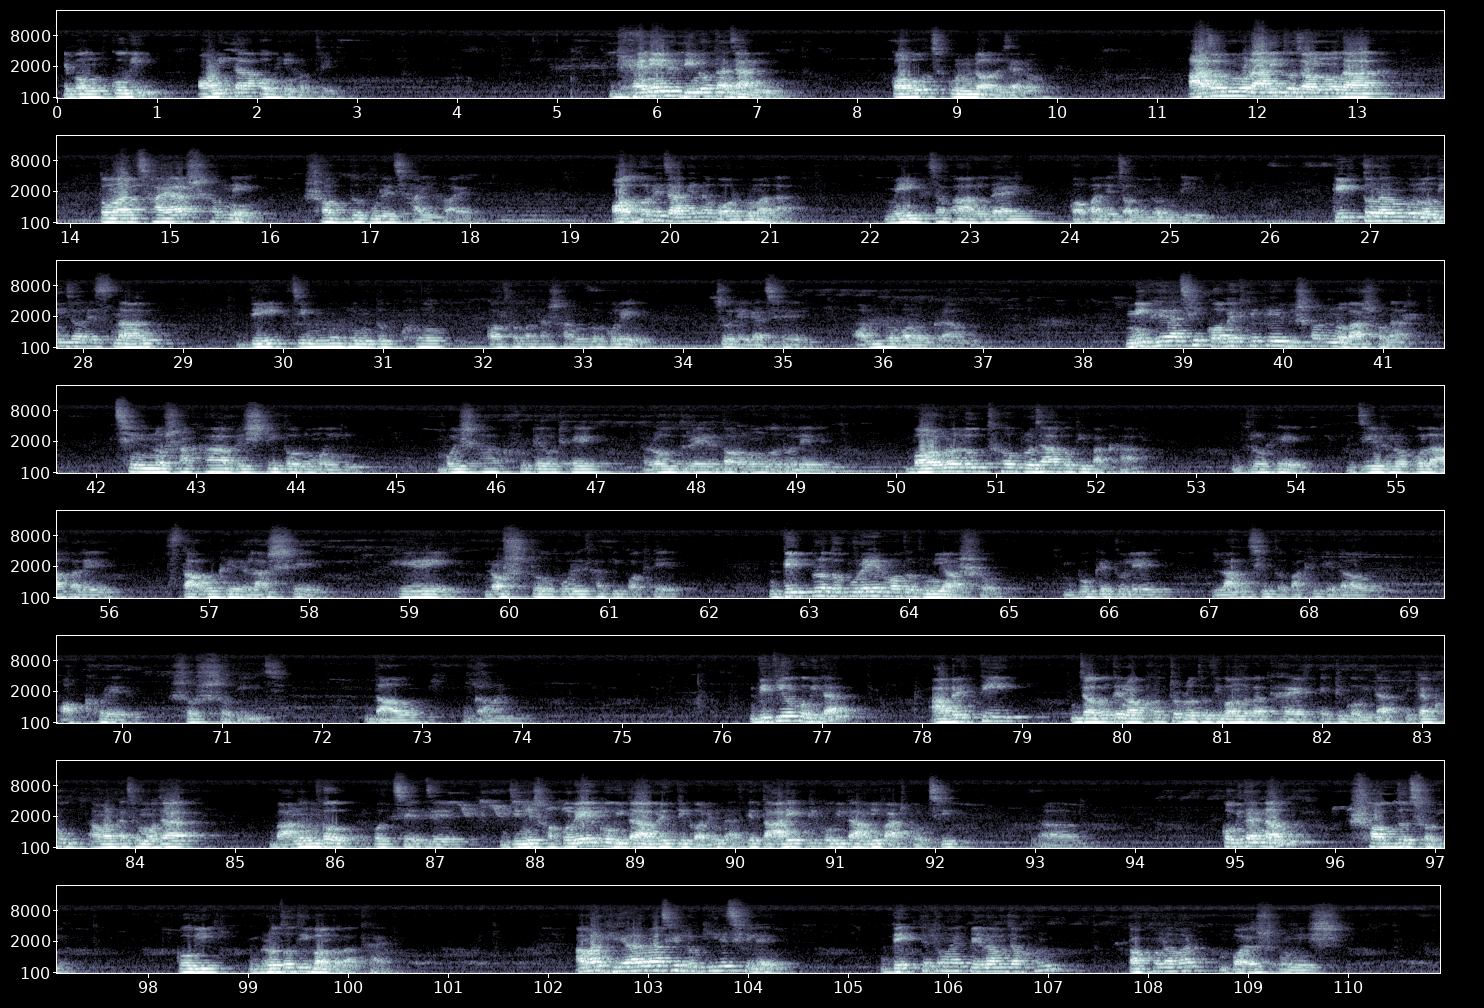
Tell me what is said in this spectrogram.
এবং কবি অনিতা অগ্নিহোত্রী। ধ্যানের দীনতা জানি, কবচ কুণ্ডল যেন। আজন্ম লালিত জন্মদাগ, তোমার ছায়ার সামনে শব্দ পুরে ছাই হয়। অধরে জাগে না বর্ণমালা, মেঘ চাপা আলো দেয় কপালে চন্দনটি। কীর্তনাঙ্গ নদী জলে স্নান, দিক চিহ্নহীন দুঃখ কথকতা সাঙ্গ করে চলে গেছে অন্য বনগ্রাম। নিভে আছি কবে থেকে বিষণ্ণ বাসনা? ছিন্ন শাখা বৃষ্টি তরুময়ী। বৈশাখ ফুটে ওঠে রৌদ্রের তরঙ্গ দোলে। বর্ণলুব্ধ প্রজাপতি পাখা। দ্রোহে জীর্ণ কোলাহলে স্তাবকের লাশে হেরে নষ্ট পড়ে থাকি পথে। দীপ্র দুপুরের মতো তুমি আসো, বুকে তুলে লাঞ্ছিত পাখিকে দাও অক্ষরের শস্য বীজ, দাও গান। দ্বিতীয় কবিতা, আবৃত্তি জগতে নক্ষত্র ব্রততী বন্দ্যোপাধ্যায়ের একটি কবিতা। এটা খুব আমার কাছে মজা বা আনন্দ হচ্ছে যে যিনি সকলের কবিতা আবৃত্তি করেন, আজকে তার একটি কবিতা আমি পাঠ করছি। কবিতার নাম শব্দ ছবি। কবি ব্রততী বন্দ্যোপাধ্যায়। আমার হিয়ার মাঝে লুকিয়েছিলে, দেখতে তোমায় পেলাম যখন, তখন আমার বয়স উনিশ।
